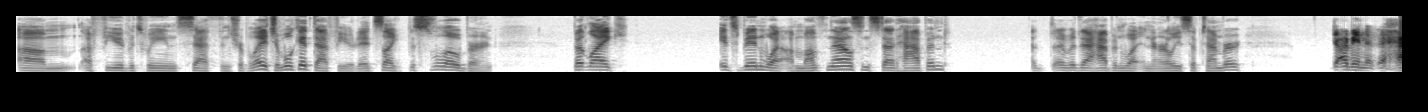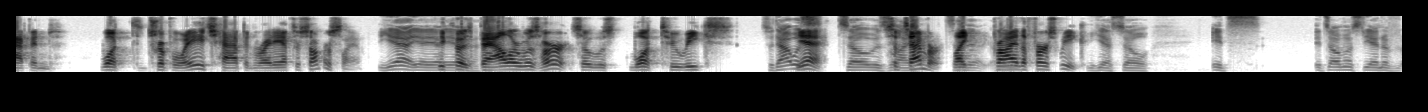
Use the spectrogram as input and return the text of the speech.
um, a feud between Seth and Triple H, and we'll get that feud. It's like a slow burn, but like it's been what a month now since that happened. Uh, that happened what in early September. I mean, it happened. What Triple H happened right after SummerSlam. Yeah, yeah, yeah. Because yeah. Balor was hurt, so it was what two weeks So that was Yeah. So it was September, like, so like the- probably uh, the first week. Yeah, so it's it's almost the end of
